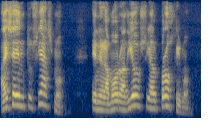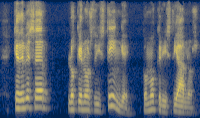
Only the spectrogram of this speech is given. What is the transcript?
a ese entusiasmo en el amor a Dios y al prójimo, que debe ser lo que nos distingue como cristianos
